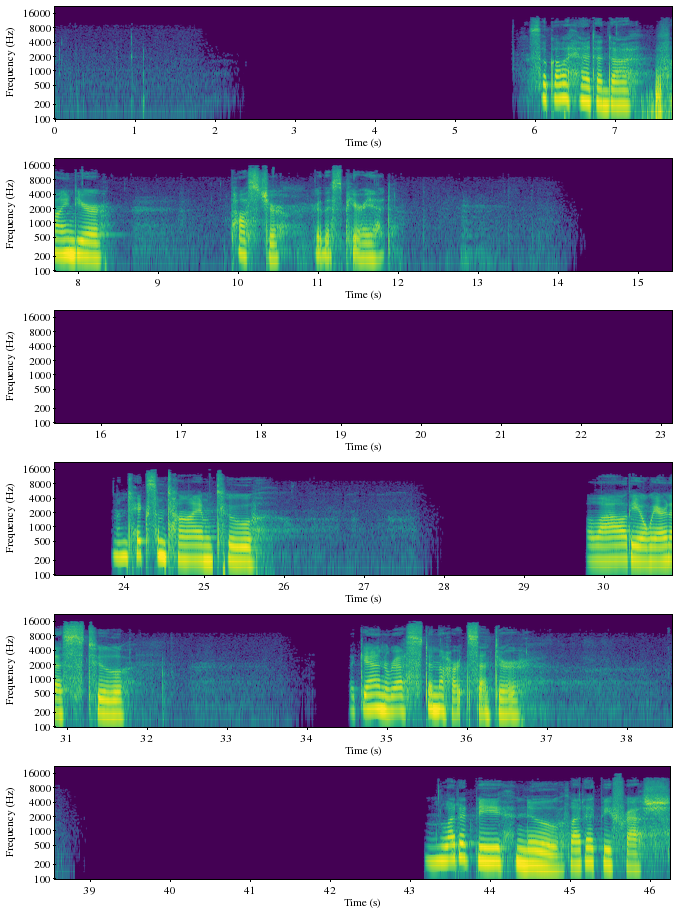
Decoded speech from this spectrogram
So go ahead and uh, find your posture for this period. And take some time to allow the awareness to again rest in the heart center. Let it be new, let it be fresh.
